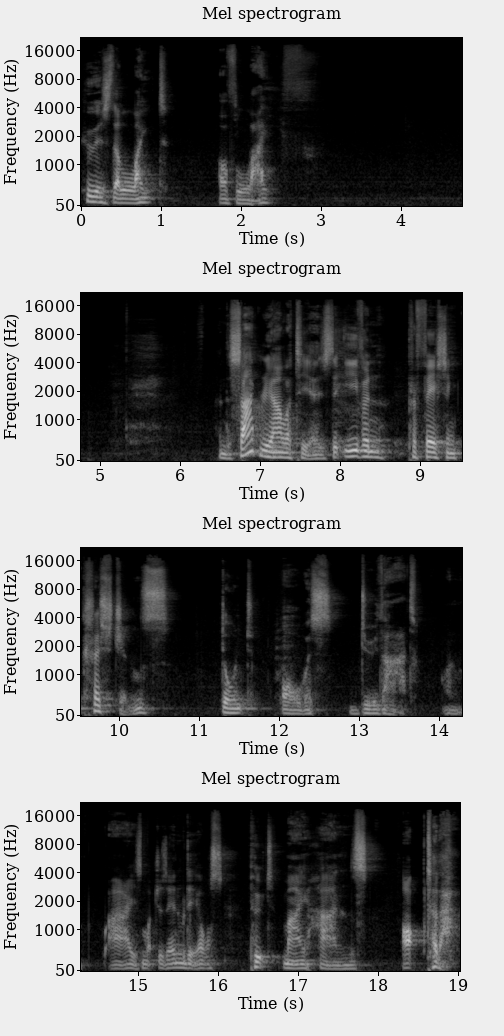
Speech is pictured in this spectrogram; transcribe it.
who is the light of life. And the sad reality is that even professing Christians don't always do that. I, as much as anybody else, put my hands up to that.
